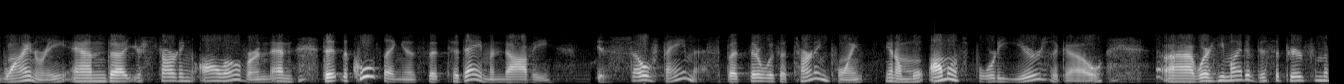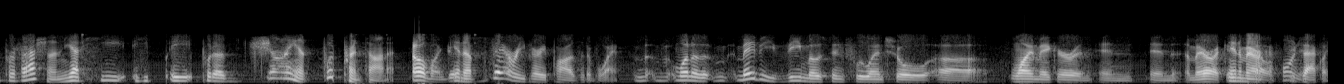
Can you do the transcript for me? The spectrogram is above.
winery, and uh, you're starting all over. And and the the cool thing is that today Mondavi is so famous, but there was a turning point, you know, mo- almost 40 years ago, uh, where he might have disappeared from the profession, and yet he he he put a giant footprint on it oh my goodness. in a very very positive way. One of the maybe the most influential uh winemaker in in in America In America, California. exactly.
